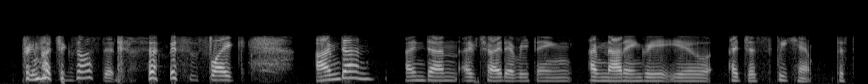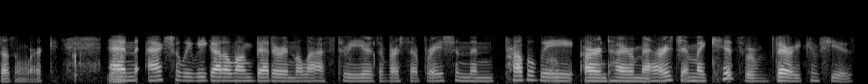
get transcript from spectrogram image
pretty much exhausted. this just like I'm done. I'm done. I've tried everything. I'm not angry at you. I just we can't this doesn't work. Yeah. And actually we got along better in the last 3 years of our separation than probably our entire marriage and my kids were very confused.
